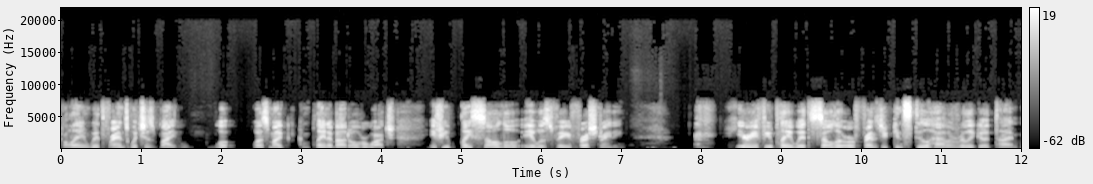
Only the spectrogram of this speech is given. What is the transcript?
playing with friends, which is my what was my complaint about Overwatch. If you play solo, it was very frustrating. here, if you play with solo or friends, you can still have a really good time.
